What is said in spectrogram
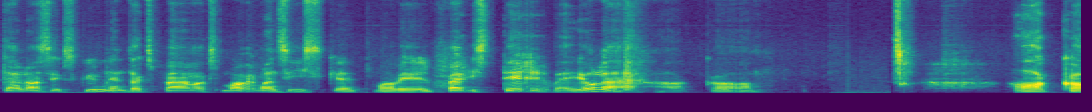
tänaseks kümnendaks päevaks, ma arvan siiski, et ma veel päris terve ei ole, aga aga,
